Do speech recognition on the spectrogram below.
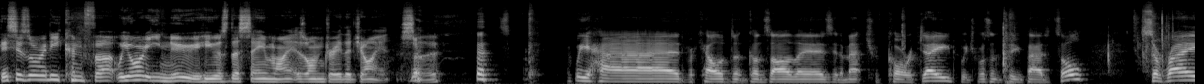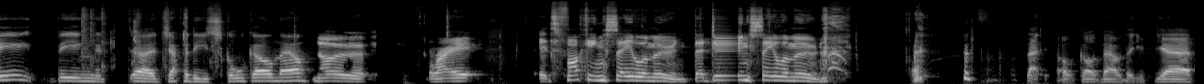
This is already confirmed. We already knew he was the same height as Andre the Giant. So we had Raquel Gonzalez in a match with Cora Jade, which wasn't too bad at all. Sarray being a uh, Japanese schoolgirl now. no, right? It's fucking Sailor Moon. They're doing Sailor Moon. That oh god, now that you've yeah,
